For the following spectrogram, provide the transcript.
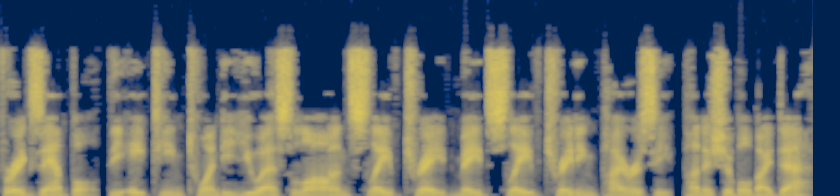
For example, the 1820 U.S. law on slave trade made slave trading piracy, punishable by death.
